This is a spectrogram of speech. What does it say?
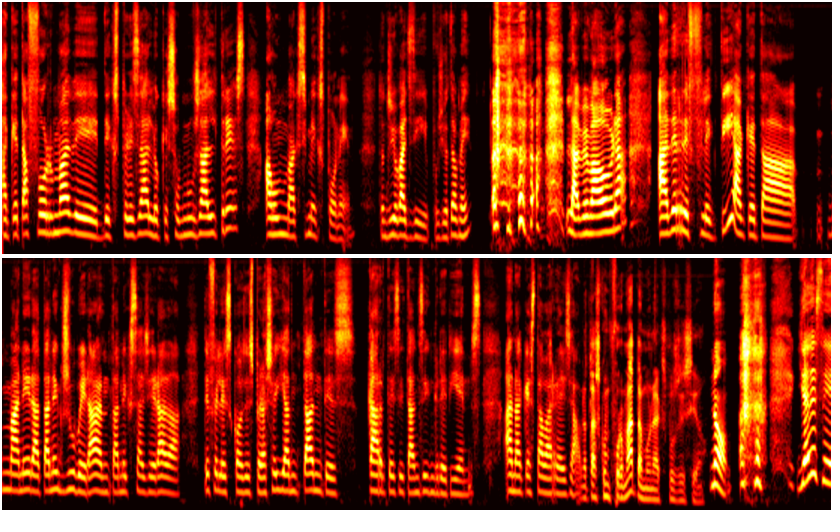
aquesta forma d'expressar de, el que som nosaltres a un màxim exponent. Doncs jo vaig dir, pues jo també. la meva obra ha de reflectir aquesta manera tan exuberant, tan exagerada de fer les coses. Per això hi ha tantes cartes i tants ingredients en aquesta barreja. No t'has conformat amb una exposició? No. ja des de,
